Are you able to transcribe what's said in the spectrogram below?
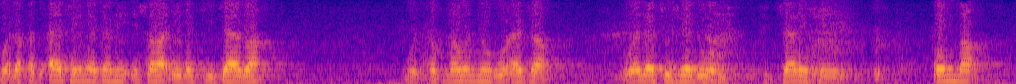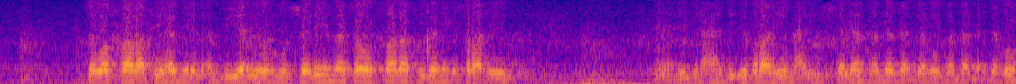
ولقد آتينا بني إسرائيل الكتاب والحكم والنبوءة ولا توجد في التاريخ أمة. توفر فيها من الأنبياء والمرسلين ما توفر في بني إسرائيل. يعني من عهد إبراهيم عليه السلام فما بعده فما بعده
